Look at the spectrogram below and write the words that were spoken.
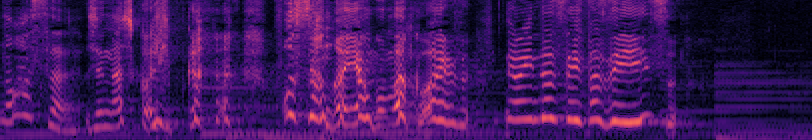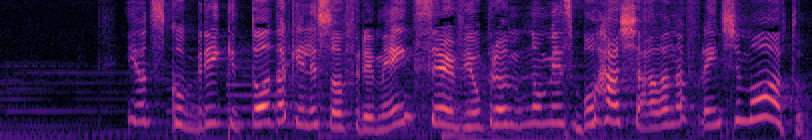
nossa, ginástica olímpica funcionou em alguma coisa. Eu ainda sei fazer isso. E eu descobri que todo aquele sofrimento serviu para não me esborrachar lá na frente de moto.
